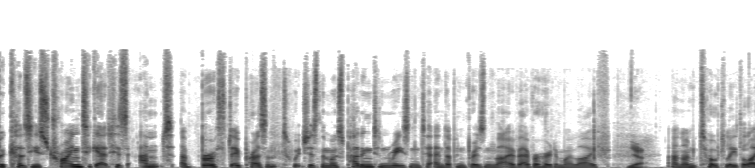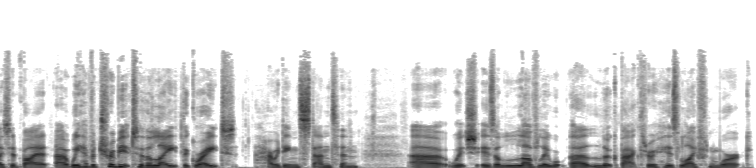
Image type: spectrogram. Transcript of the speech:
because he's trying to get his aunt a birthday present, which is the most Paddington reason to end up in prison that I've ever heard in my life. Yeah. And I'm totally delighted by it. Uh, we have a tribute to the late, the great Harry Dean Stanton, uh, which is a lovely uh, look back through his life and work.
